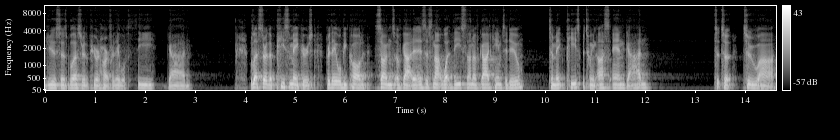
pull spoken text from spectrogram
Jesus says, Blessed are the pure in heart, for they will see God. Blessed are the peacemakers, for they will be called sons of God. Is this not what the Son of God came to do? To make peace between us and God? To, to, to, uh,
